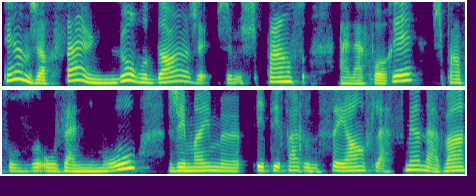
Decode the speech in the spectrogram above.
peine, je ressens une lourdeur. Je, pense à la forêt, je pense aux, animaux. J'ai même euh, été faire une séance la semaine avant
